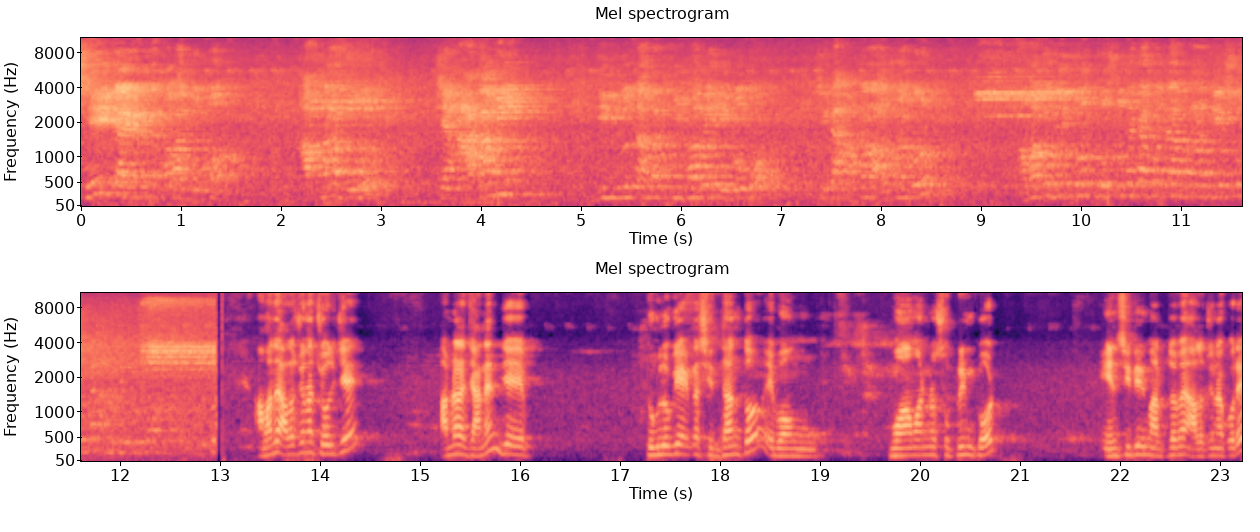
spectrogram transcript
সেই জায়গাটাতে পাওয়ার জন্য আপনারা বলুন যে আগামী আমরা কীভাবে এগোবো সেটা আপনারা আলোচনা করুন। আমাকে যদি কোনো প্রশ্ন থাকে আপনাদের আপনারা জিজ্ঞেস করবেন, আমি আমাদের আলোচনা চলছে। আপনারা জানেন যে তুগলকি একটা সিদ্ধান্ত এবং মহামান্য সুপ্রিম কোর্ট এনসিটির মাধ্যমে আলোচনা করে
